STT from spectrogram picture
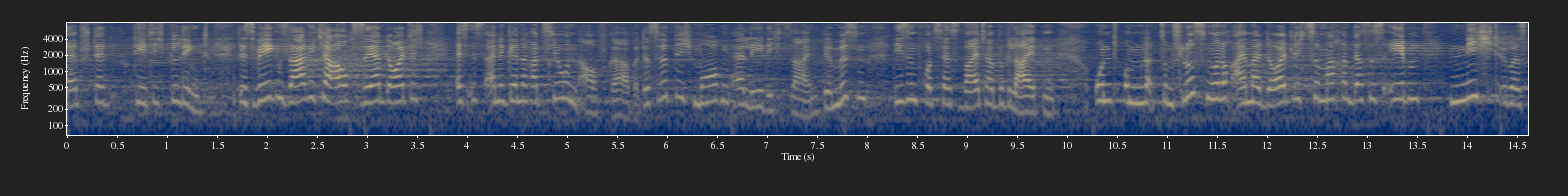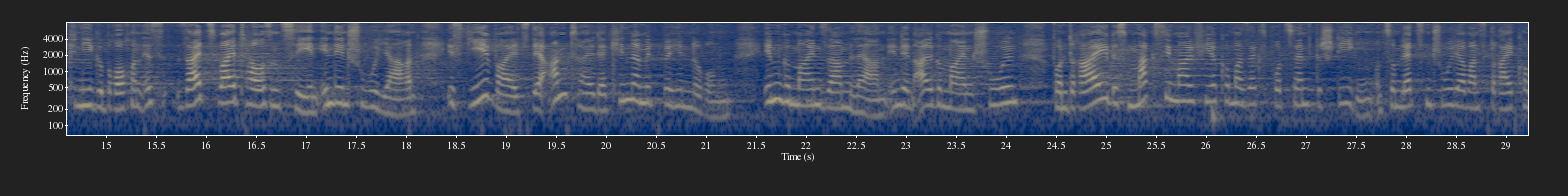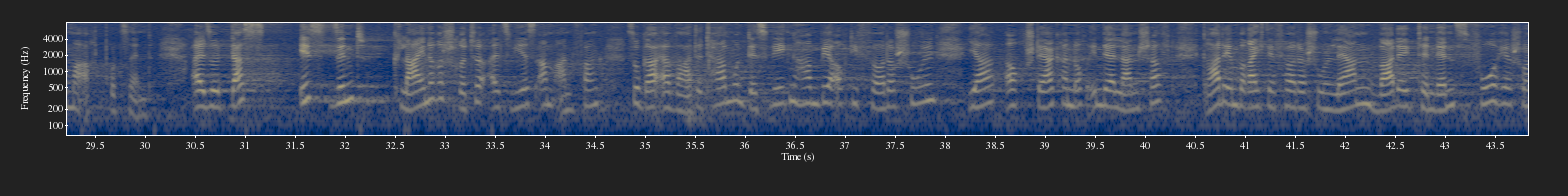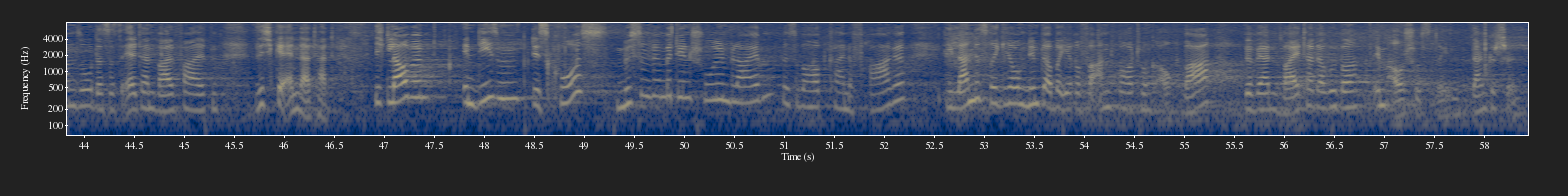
selbsttätig gelingt. Deswegen sage ich ja auch sehr deutlich, es ist eine Generationenaufgabe. Das wird nicht morgen erledigt sein. Wir müssen diesen Prozess weiter begleiten. Und um zum Schluss nur noch einmal deutlich zu machen, dass es eben nicht übers Knie gebrochen ist, seit 2010 in den Schuljahren ist jeweils der Anteil der Kinder mit Behinderungen im gemeinsamen Lernen in den allgemeinen Schulen von drei bis maximal 4,6 Prozent gestiegen. Und zum letzten Schuljahr waren es 3,8 Prozent. Also das ist, sind kleinere Schritte, als wir es am Anfang sogar erwartet haben. Und deswegen haben wir auch die Förderschulen ja auch stärker noch in der Landschaft. Gerade im Bereich der Förderschulen Lernen war die Tendenz vorher schon so, dass das Elternwahlverhalten sich geändert hat. Ich glaube, in diesem Diskurs müssen wir mit den Schulen bleiben, das ist überhaupt keine Frage. Die Landesregierung nimmt aber ihre Verantwortung auch wahr. Wir werden weiter darüber im Ausschuss reden. Dankeschön.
